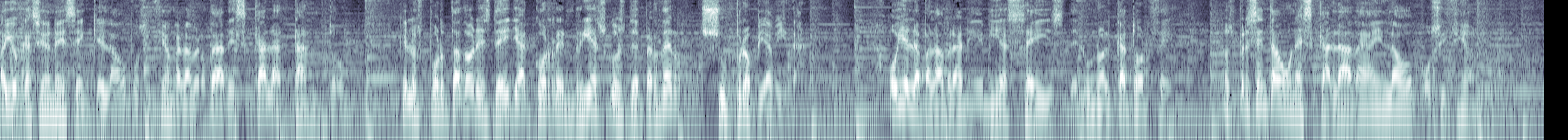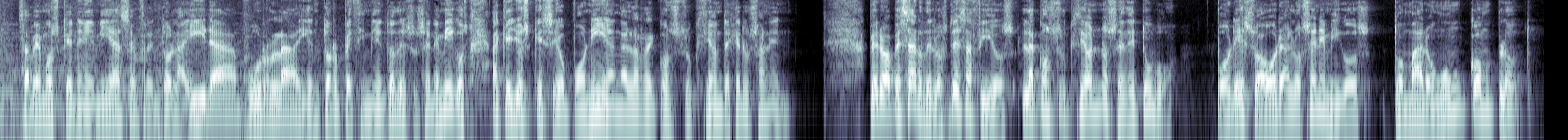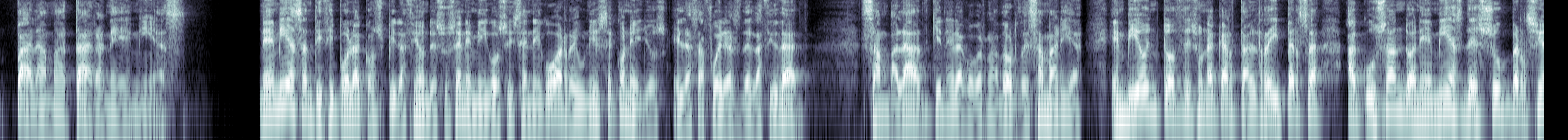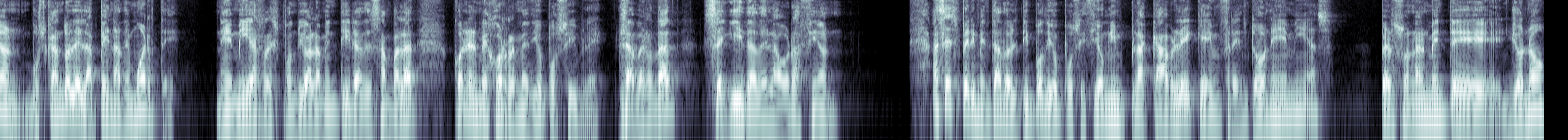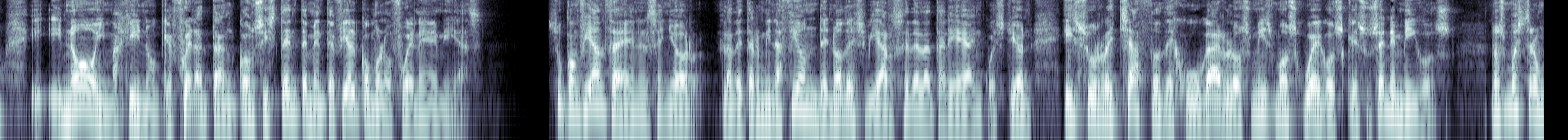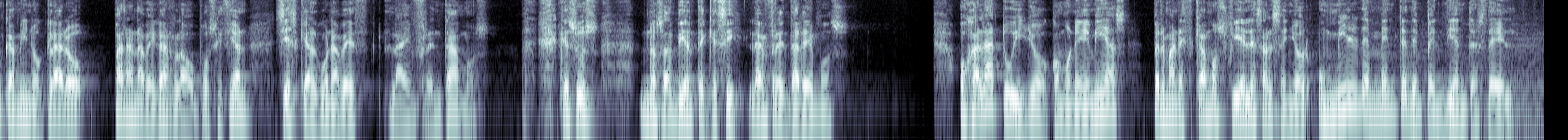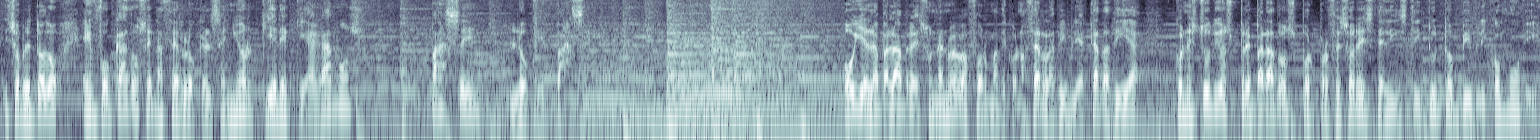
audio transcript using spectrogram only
Hay ocasiones en que la oposición a la verdad escala tanto que los portadores de ella corren riesgos de perder su propia vida. Hoy en la palabra Nehemías 6, del 1 al 14, nos presenta una escalada en la oposición. Sabemos que Nehemías enfrentó la ira, burla y entorpecimiento de sus enemigos, aquellos que se oponían a la reconstrucción de Jerusalén. Pero a pesar de los desafíos, la construcción no se detuvo. Por eso ahora los enemigos tomaron un complot para matar a Nehemías. Nehemías anticipó la conspiración de sus enemigos y se negó a reunirse con ellos en las afueras de la ciudad. Zambalad, quien era gobernador de Samaria, envió entonces una carta al rey persa acusando a Nehemías de subversión, buscándole la pena de muerte. Nehemías respondió a la mentira de Zambalad con el mejor remedio posible, la verdad seguida de la oración. ¿Has experimentado el tipo de oposición implacable que enfrentó Nehemías? Personalmente yo no, y, no imagino que fuera tan consistentemente fiel como lo fue Nehemías. Su confianza en el Señor, la determinación de no desviarse de la tarea en cuestión y su rechazo de jugar los mismos juegos que sus enemigos, nos muestra un camino claro para navegar la oposición si es que alguna vez la enfrentamos. Jesús nos advierte que sí, la enfrentaremos. Ojalá tú y yo, como Nehemías, permanezcamos fieles al Señor, humildemente dependientes de Él y sobre todo enfocados en hacer lo que el Señor quiere que hagamos, pase lo que pase. Hoy en la Palabra es una nueva forma de conocer la Biblia cada día con estudios preparados por profesores del Instituto Bíblico Moody.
